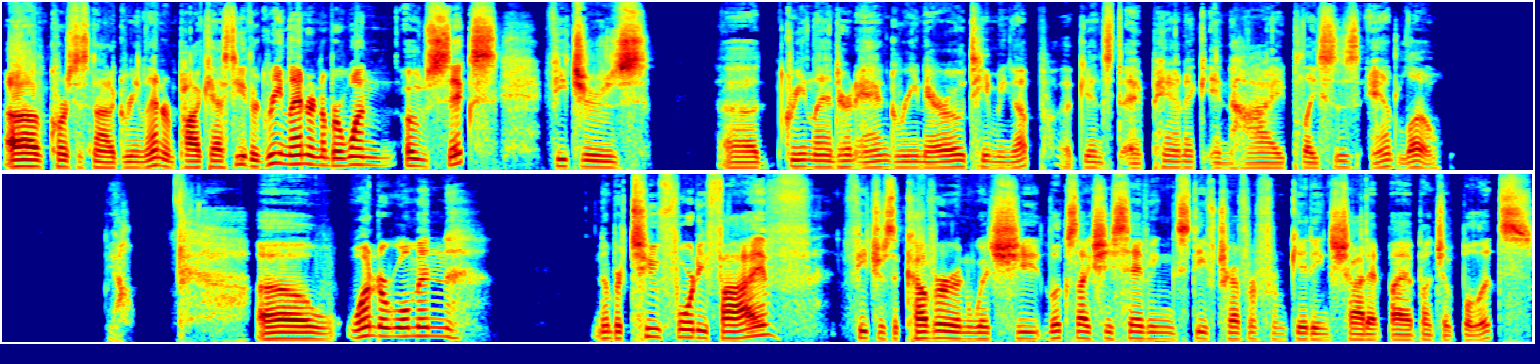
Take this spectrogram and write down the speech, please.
Uh, of course, it's not a Green Lantern podcast either. Green Lantern number 106 features uh, Green Lantern and Green Arrow teaming up against a panic in high places and low. Yeah. Uh, Wonder Woman number 245 features a cover in which she looks like she's saving Steve Trevor from getting shot at by a bunch of bullets,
